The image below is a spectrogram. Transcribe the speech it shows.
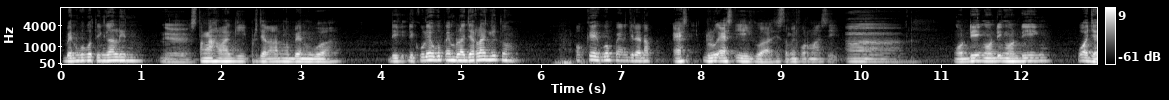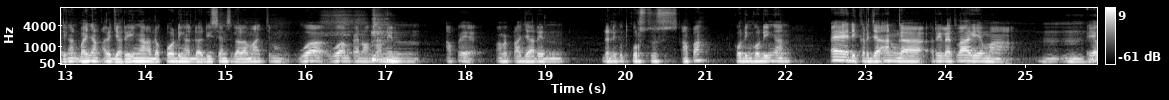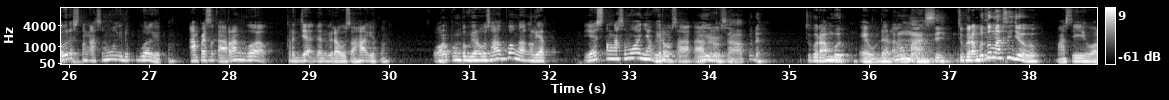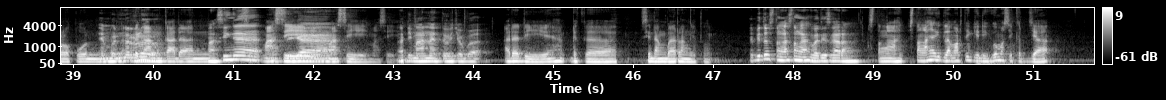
band gue gue tinggalin. Iya. setengah lagi perjalanan ngeband gue di, di kuliah gue pengen belajar lagi tuh oke gue pengen jadi anak S, dulu SI gue sistem informasi. Ah. ngoding ngoding ngoding. Wah jaringan banyak ada jaringan ada coding ada desain segala macem. Gua gua sampai nontonin apa ya sampai pelajarin dan ikut kursus apa coding codingan eh di kerjaan nggak relate lagi sama Mm-mm. ya udah setengah semua hidup gua gitu. Sampai sekarang gua kerja dan wirausaha gitu. Walaupun ke wirausaha gua nggak ngelihat ya setengah semuanya wirausaha kan. Usaha apa dah? Cukur rambut. eh udah lah Emang masih? Cukur rambut lu masih jauh? masih walaupun Yang bener dengan lu. keadaan Masih nggak? masih nggak? masih masih Di mana tuh coba? ada di deket Sindang Barang gitu Tapi itu setengah-setengah berarti sekarang. setengah setengahnya dalam arti gini gue masih kerja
